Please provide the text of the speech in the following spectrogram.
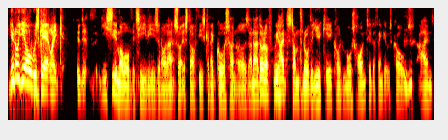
you know, you always get like you see them all over the TVs and all that sort of stuff. These kind of ghost hunters, and I don't know if we had something over the UK called Most Haunted, I think it was called, mm-hmm. and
